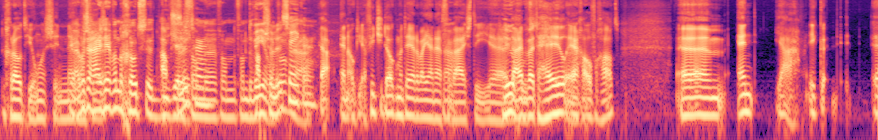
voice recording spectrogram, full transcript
de grote jongens in Ja, Nederland. we zeggen, hij is een van de grootste DJ's Absoluut. van de, van, van de wereld. Absoluut. toch? Zeker. Ja. Ja, en ook die Avicii-documentaire waar jij naar Ja. verwijst, die, eh, daar hebben we het heel Ja. erg over gehad. Ehm, en ja, ik, eh,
